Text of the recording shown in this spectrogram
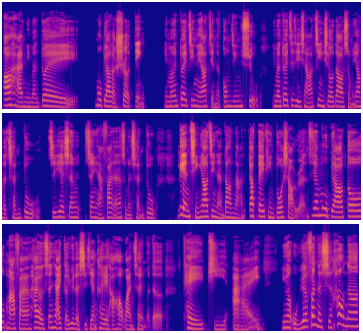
包含你们对目标的设定，你们对今年要减的公斤数，你们对自己想要进修到什么样的程度，职业生生涯发展到什么程度，恋情要进展到哪，要 dating 多少人，这些目标都麻烦，还有剩下一个月的时间，可以好好完成你们的。KPI，因为五月份的时候呢，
